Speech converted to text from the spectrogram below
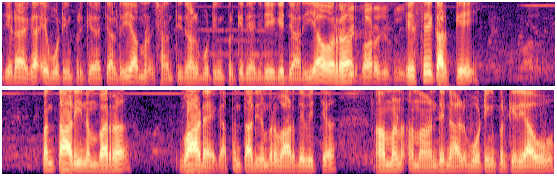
ਜਿਹੜਾ ਹੈਗਾ ਇਹ VOTING ਪ੍ਰਕਿਰਿਆ ਚੱਲ ਰਹੀ ਹੈ ਅਮਨ ਸ਼ਾਂਤੀ ਦੇ ਨਾਲ VOTING ਪ੍ਰਕਿਰਿਆ ਜਿਹੜੀ ਹੈਗੀ ਜਾਰੀ ਆ ਔਰ ਇਸੇ ਕਰਕੇ 45 ਨੰਬਰ ਵਾਰਡ ਹੈਗਾ। 45 ਨੰਬਰ ਵਾਰਡ ਦੇ ਵਿੱਚ ਅਮਨ ਅਮਾਨ ਦੇ ਨਾਲ VOTING ਪ੍ਰਕਿਰਿਆ ਉਹ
